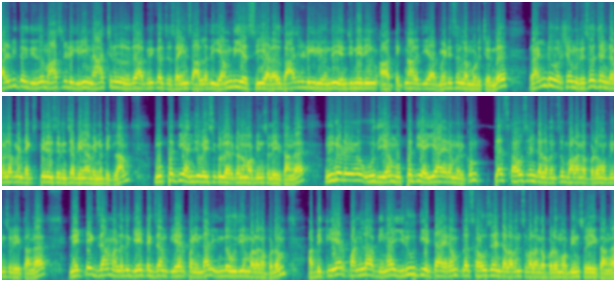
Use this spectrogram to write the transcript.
கல்வி தகுதி வந்து மாஸ்டர் டிகிரி நேச்சுரல் அல்லது அக்ரிகல்ச்சர் சயின்ஸ் அல்லது எம்பிஎஸ்சி அல்லது பேச்சுலர் டிகிரி வந்து இன்ஜினியரிங் ஆர் டெக்னாலஜி ஆர் மெடிசன்ல முடிச்சிருந்து ரெண்டு வருஷம் ரிசர்ச் அண்ட் டெவலப்மெண்ட் எக்ஸ்பீரியன்ஸ் இருந்துச்சு அப்படின்னா விண்ணப்பிக்கலாம். முப்பத்தி அஞ்சு வயசுக்குள்ள இருக்கணும் அப்படின்னு சொல்லியிருக்காங்க. உங்களுடைய ஊதியம் முப்பத்தி ஐயாயிரம் இருக்கும். பிளஸ் ஹவுஸ் ரெண்ட் அலவன்ஸும் வழங்கப்படும் அப்படின்னு சொல்லியிருக்காங்க. நெட் எக்ஸாம் அல்லது கேட் எக்ஸாம் கிளியர் பண்ணியிருந்தால் இந்த ஊதியம் வழங்கப்படும். அப்படி கிளியர் பண்ணல அப்படின்னா இருபத்தி எட்டாயிரம் பிளஸ் ஹவுஸ் ரெண்ட் அலவன்ஸ் வழங்கப்படும் அப்படின்னு சொல்லியிருக்காங்க.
